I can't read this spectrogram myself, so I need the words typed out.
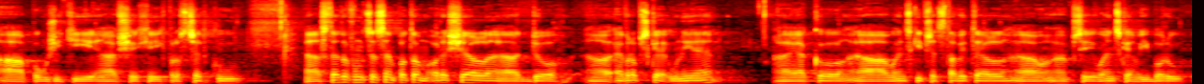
a použití všech jejich prostředků. Z této funkce jsem potom odešel eh, do eh, Evropské unie eh, jako vojenský představitel při vojenském výboru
